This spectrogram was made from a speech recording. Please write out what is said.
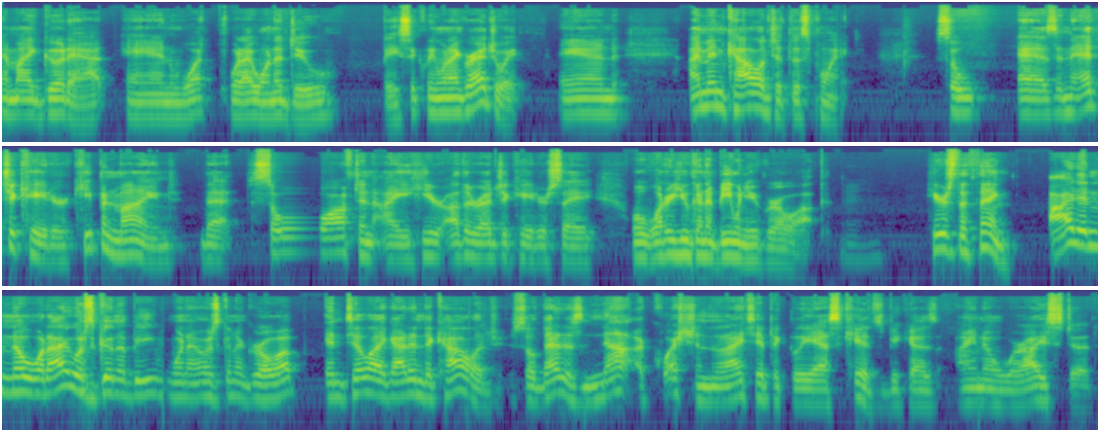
am I good at and what would I want to do basically when I graduate. And I'm in college at this point, so as an educator, keep in mind that so often I hear other educators say, "Well, what are you going to be when you grow up?" Mm-hmm. Here's the thing I didn't know what I was going to be when I was going to grow up until I got into college. So that is not a question that I typically ask kids because I know where I stood.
